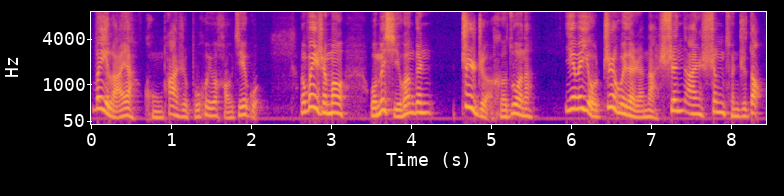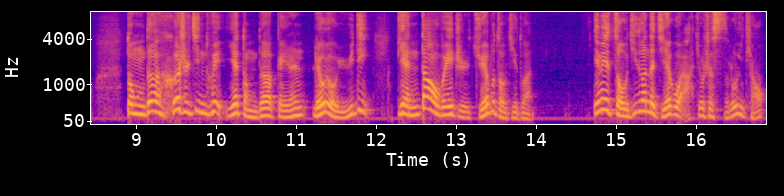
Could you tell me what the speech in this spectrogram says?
未来呀，恐怕是不会有好结果。那为什么我们喜欢跟智者合作呢？因为有智慧的人呢，深谙生存之道，懂得何时进退，也懂得给人留有余地，点到为止，绝不走极端。因为走极端的结果呀，就是死路一条。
